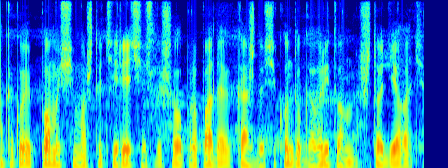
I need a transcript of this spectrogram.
о какой помощи может идти речь, если Шила Прабхупада каждую секунду говорит вам, что делать?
